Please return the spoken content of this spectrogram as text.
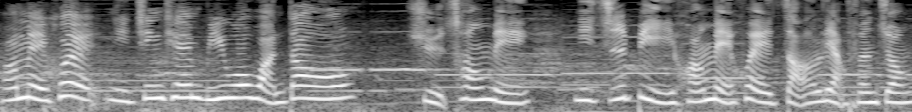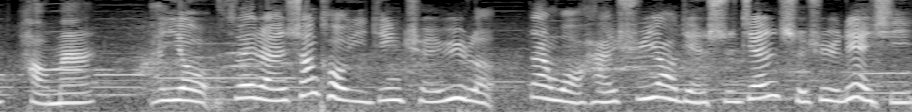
黄美惠，你今天比我晚到哦。许聪明，你只比黄美惠早两分钟，好吗？哎呦，虽然伤口已经痊愈了，但我还需要点时间持续练习，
